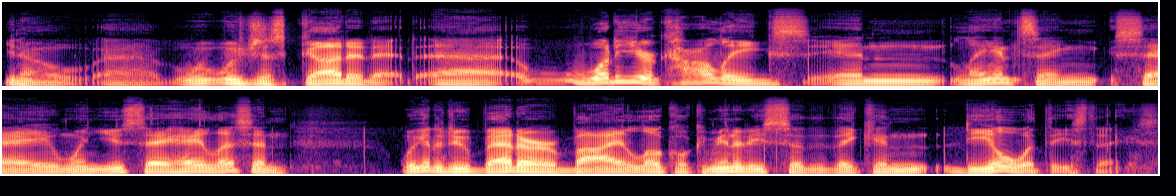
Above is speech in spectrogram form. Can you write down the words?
you know, uh, we've just gutted it. Uh, what do your colleagues in Lansing say when you say, "Hey, listen, we got to do better by local communities so that they can deal with these things"?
